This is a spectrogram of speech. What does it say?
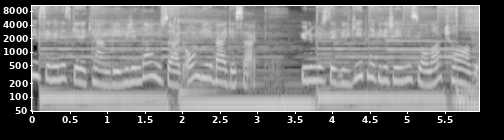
izlemeniz gereken birbirinden güzel 11 belgesel. Günümüzde bilgi edinebileceğimiz yollar çoğaldı.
